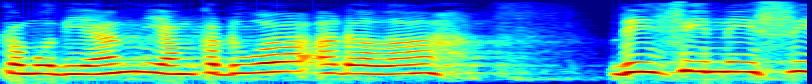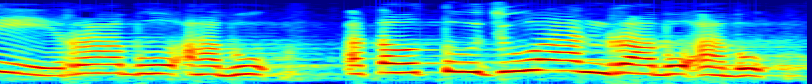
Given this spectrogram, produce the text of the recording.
Kemudian yang kedua adalah definisi Rabu Abu atau tujuan Rabu Abu.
